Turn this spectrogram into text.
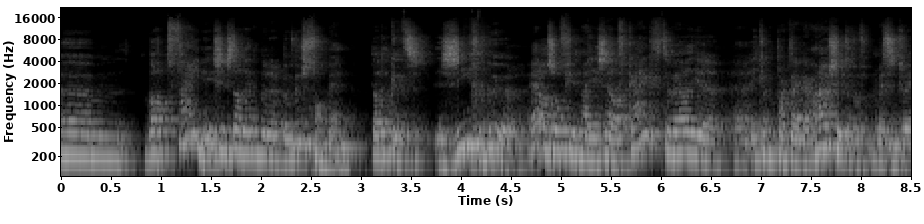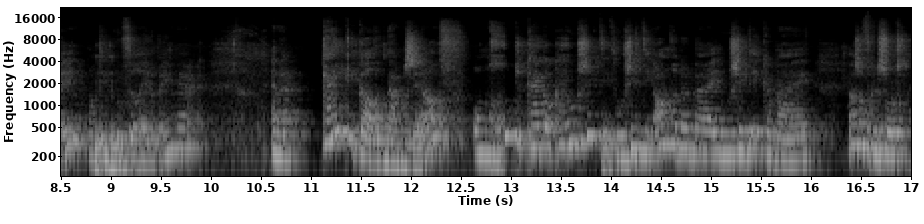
Um, wat fijn is, is dat ik me er bewust van ben. Dat ik het zie gebeuren. Hè? Alsof je naar jezelf kijkt, terwijl je... Uh, ik heb een praktijk aan huis zitten met z'n tweeën, want ik doe veel één op één werk. En dan kijk ik altijd naar mezelf, om goed te kijken, oké, okay, hoe zit dit? Hoe zit die ander erbij? Hoe zit ik erbij? Alsof ik een soort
